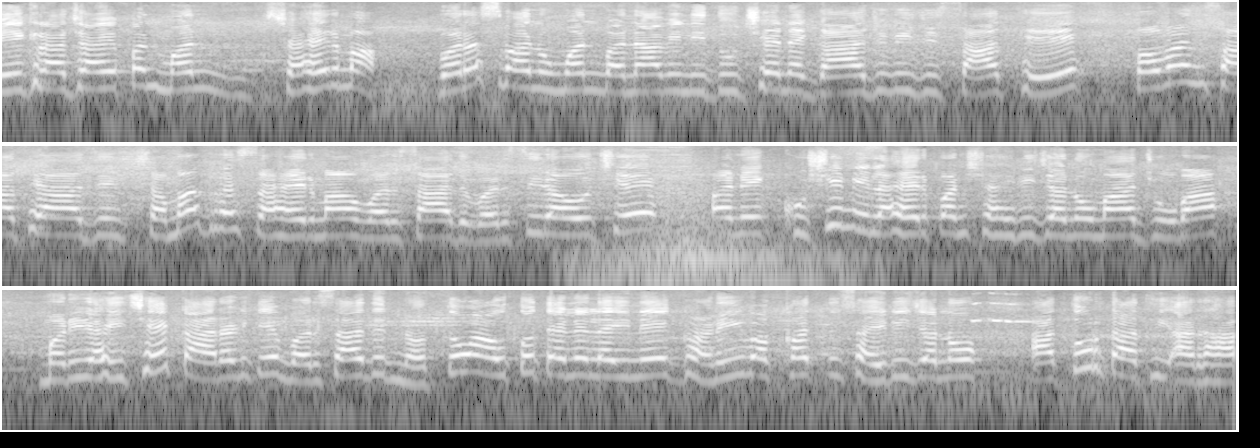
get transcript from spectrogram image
મેઘરાજાએ પણ મન શહેરમાં વરસવાનું મન બનાવી લીધું છે અને ગાજવીજ સાથે, પવન સાથે આજે સમગ્ર શહેરમાં વરસાદ વરસી રહ્યો છે અને ખુશીની લહેર પણ શહેરીજનોમાં જોવા મળી રહી છે. કારણ કે વરસાદ નહોતો આવતો તેને લઈને ઘણી વખત શહેરીજનો આતુરતાથી આ રાહ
